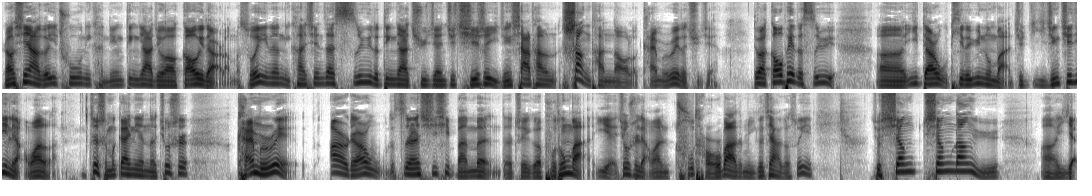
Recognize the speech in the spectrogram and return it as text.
然后新雅阁一出，你肯定定价就要高一点了嘛。所以呢，你看现在思域的定价区间就其实已经下探上探到了凯美瑞的区间，对吧？高配的思域，呃，1.5T 的运动版就已经接近两万了。这什么概念呢？就是凯美瑞2.5的自然吸气版本的这个普通版，也就是两万出头吧，这么一个价格。所以就相相当于啊，也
